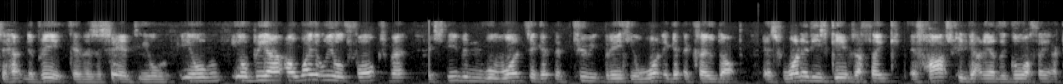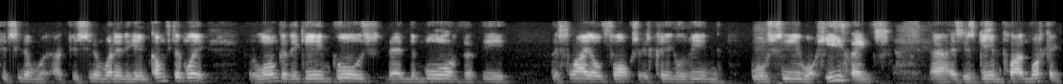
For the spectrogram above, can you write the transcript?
to hit the break. And as I said, he'll he'll he'll be a, a wily old fox, but Steven will want to get the two week break. He'll want to get the crowd up. It's one of these games. I think if Hearts could get an early goal, I think I could see them. I could see them winning the game comfortably. The longer the game goes, then the more that the the sly old fox is Craig Levein will see what he thinks uh, is his game plan working.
